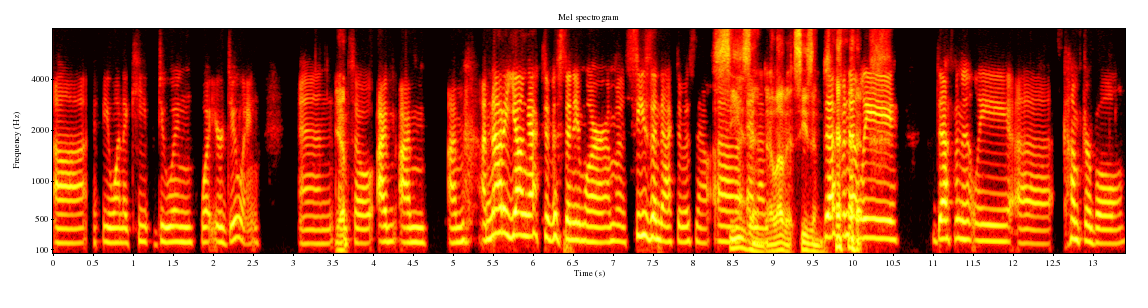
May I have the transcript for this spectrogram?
uh, if you want to keep doing what you're doing and yep. and so i'm i'm i'm i'm not a young activist anymore i'm a seasoned activist now uh, seasoned i love it seasoned definitely definitely uh comfortable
